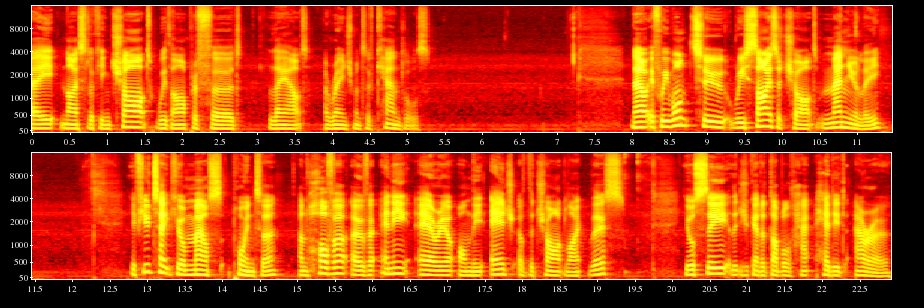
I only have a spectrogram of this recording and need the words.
a nice looking chart with our preferred layout arrangement of candles. Now, if we want to resize a chart manually, if you take your mouse pointer and hover over any area on the edge of the chart like this, you'll see that you get a double-headed arrow.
